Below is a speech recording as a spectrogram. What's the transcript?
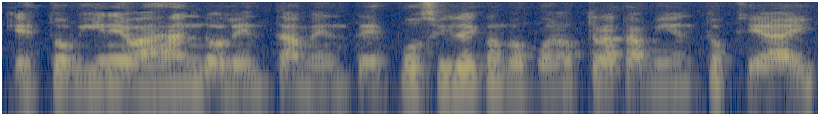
que esto viene bajando lentamente. Es posible con los buenos tratamientos que hay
